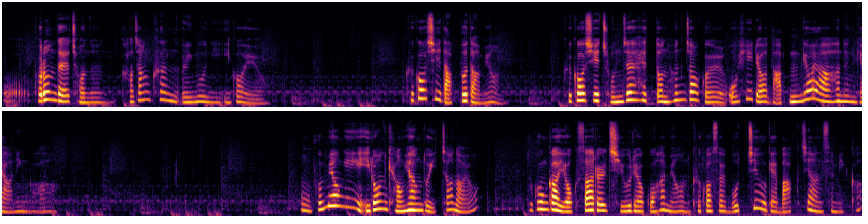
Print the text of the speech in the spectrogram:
어, 그런데 저는 가장 큰 의문이 이거예요. 그것이 나쁘다면 그것이 존재했던 흔적을 오히려 남겨야 하는 게 아닌가. 어, 분명히 이런 경향도 있잖아요. 누군가 역사를 지우려고 하면 그것을 못 지우게 막지 않습니까?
